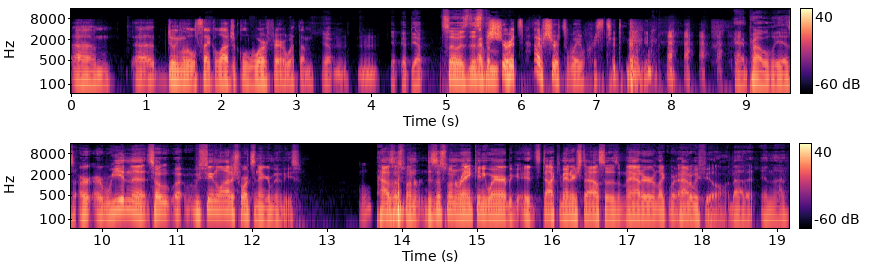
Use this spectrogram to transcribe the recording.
um, uh, doing a little psychological warfare with them. Yep, Mhm. yep, yep, yep. So is this I'm the? sure it's I'm sure it's way worse today. Yeah, it probably is. Are are we in the? So uh, we've seen a lot of Schwarzenegger movies. Mhm. How's this one? Does this one rank anywhere? It's documentary style, so it does it matter? Like, where, how do we feel about it in the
